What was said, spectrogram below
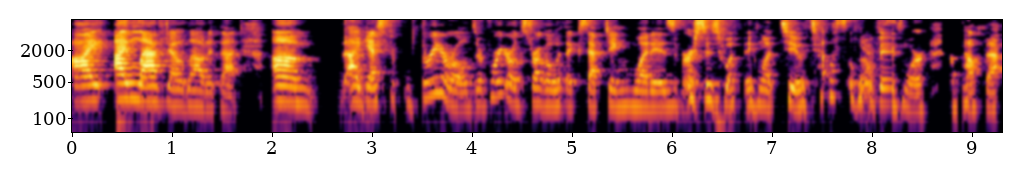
I I laughed out loud at that. Um, I guess th- three year olds or four year olds struggle with accepting what is versus what they want to. Tell us a little yes. bit more about that.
